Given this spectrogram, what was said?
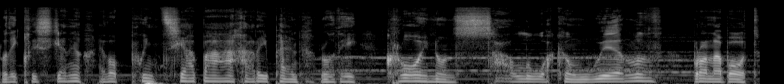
roedd ei clustiau efo pwyntiau bach ar ei pen, roedd ei croen nhw'n salw ac yn wyrdd bron a bod.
